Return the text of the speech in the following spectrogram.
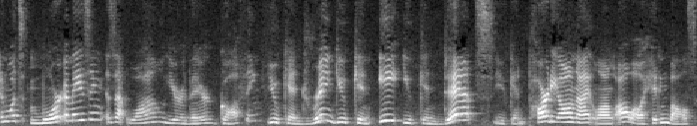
And what's more amazing is that while you're there golfing, you can drink, you can eat, you can dance, you can party all night long, all while hitting balls.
